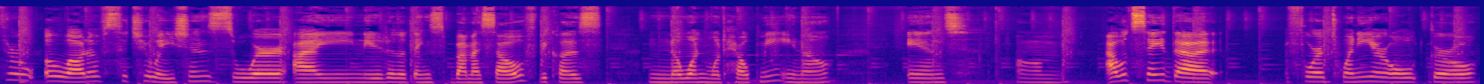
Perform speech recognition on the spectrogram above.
Through a lot of situations where I needed to do things by myself because no one would help me, you know. And um, I would say that for a 20 year old girl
